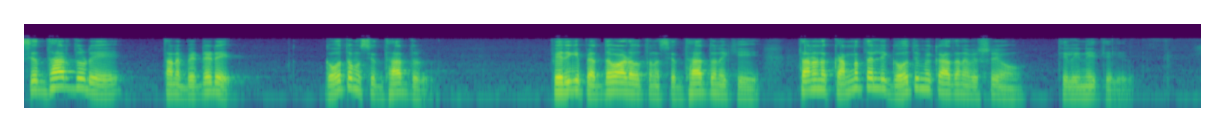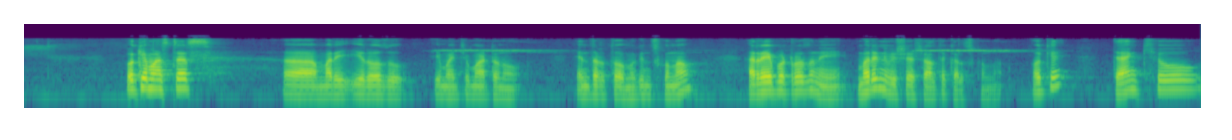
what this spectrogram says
సిద్ధార్థుడే తన బిడ్డడే గౌతమ సిద్ధార్థుడు. పెరిగి పెద్దవాడవుతున్న సిద్ధార్థునికి తనను కన్నతల్లి గౌతమి కాదన్న విషయం తెలియనే తెలియదు. ఓకే మాస్టర్స్ మరి ఈరోజు ఈ మంచి మాటను ఇంతటితో ముగించుకుందాం. రేపటి రోజుని మరిన్ని విశేషాలతో కలుసుకుందాం. Okay? Thank you.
